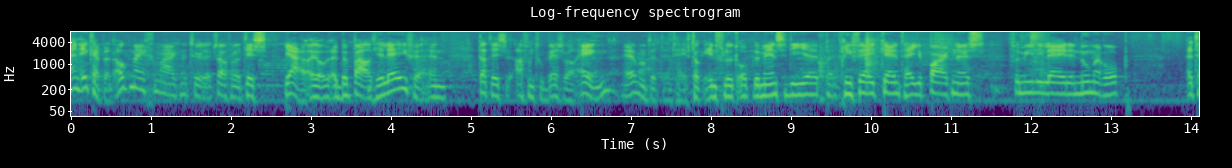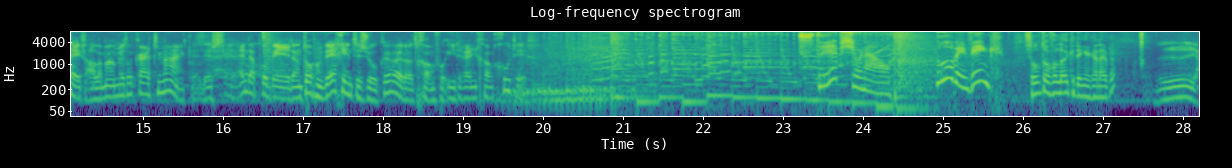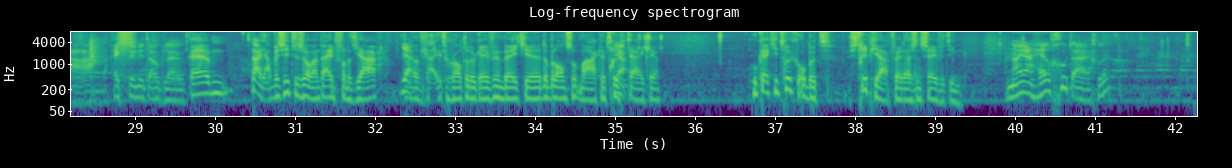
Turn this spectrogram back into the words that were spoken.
En ik heb dat ook meegemaakt natuurlijk. Zo van, het, is, ja, het bepaalt je leven. En dat is af en toe best wel eng. Hè? Want het, het heeft ook invloed op de mensen die je privé kent. Hè? Je partners, familieleden, noem maar op. Het heeft allemaal met elkaar te maken. Dus, eh, en daar probeer je dan toch een weg in te zoeken... waardoor het gewoon voor iedereen gewoon goed is. Stripjournaal. Robin Vink. Zullen we het over leuke dingen gaan hebben? Ja, ik vind het ook leuk. Ehm, nou ja, we zitten zo aan het eind van het jaar. Ja. En dan ga je toch altijd ook even een beetje de balans opmaken, terugkijken. Hoe kijk je terug op het stripjaar 2017? Nou ja, heel goed eigenlijk.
